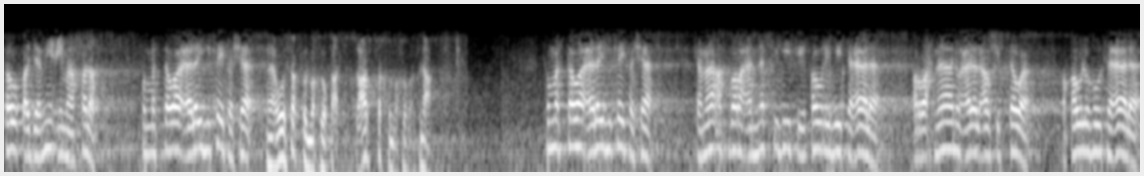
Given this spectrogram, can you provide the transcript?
فوق جميع ما خلق ثم استوى عليه كيف شاء. نعم هو سقف المخلوقات. العرش سقف المخلوقات. نعم. ثم استوى عليه كيف شاء كما أخبر عن نفسه في قوله تعالى الرحمن على العرش استوى وقوله تعالى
